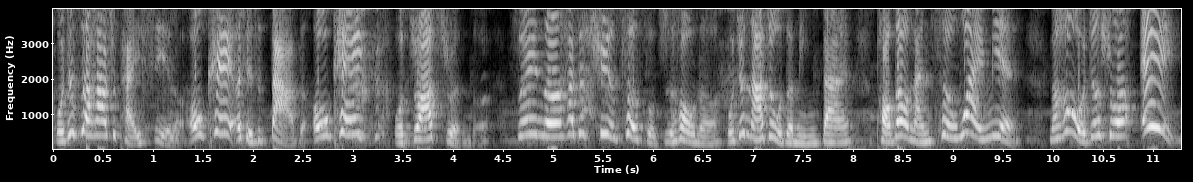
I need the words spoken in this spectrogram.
我就知道他要去排泄了。OK，而且是大的，OK，我抓准了。所以呢，他就去了厕所之后呢，我就拿着我的名单跑到男厕外面。然后我就说：“哎、欸，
